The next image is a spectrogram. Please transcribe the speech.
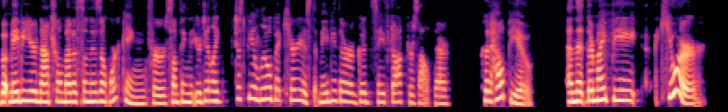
but maybe your natural medicine isn't working for something that you're doing. Like, just be a little bit curious that maybe there are good, safe doctors out there could help you and that there might be a cure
